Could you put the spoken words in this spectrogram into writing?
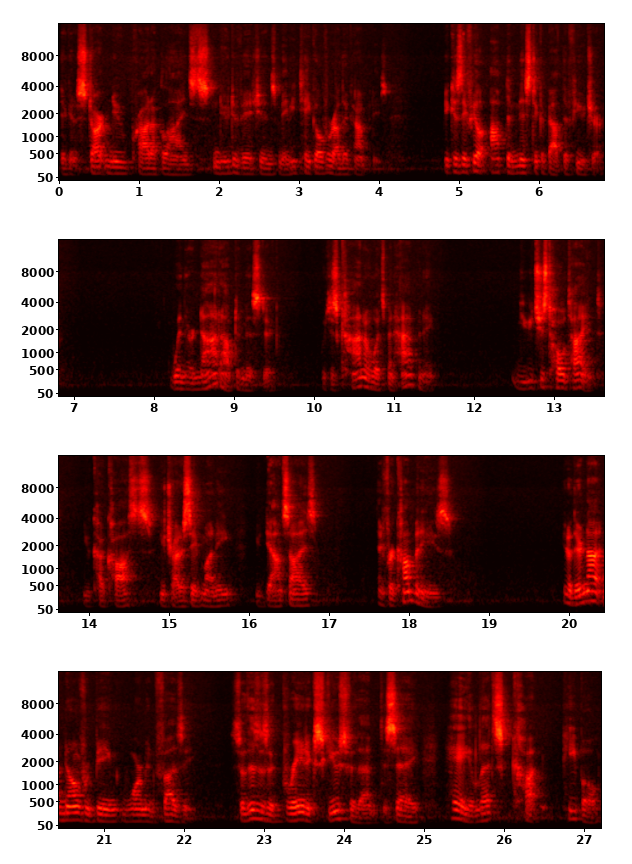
they're going to start new product lines, new divisions, maybe take over other companies because they feel optimistic about the future. When they're not optimistic, which is kind of what's been happening, you just hold tight. You cut costs, you try to save money, you downsize. And for companies, you know, they're not known for being warm and fuzzy. So this is a great excuse for them to say, hey, let's cut people.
